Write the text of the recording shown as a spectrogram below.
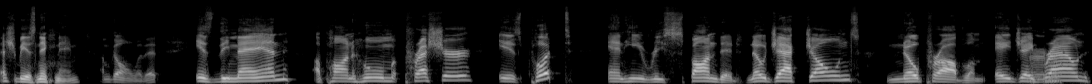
that should be his nickname. I'm going with it, is the man upon whom pressure is put, and he responded. No Jack Jones, no problem. AJ Mhm. Brown,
